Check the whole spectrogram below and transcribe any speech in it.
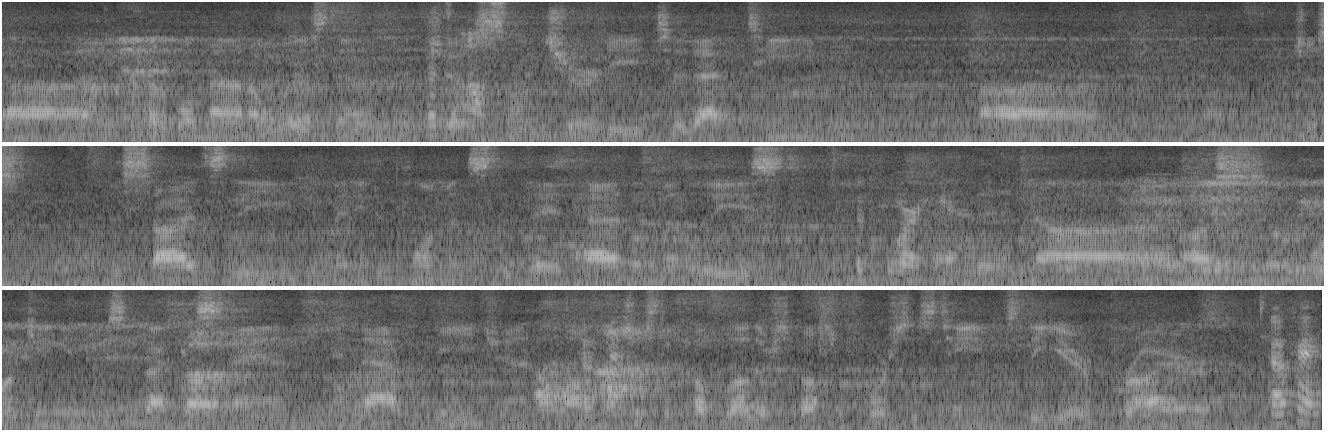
uh, an incredible amount of wisdom and That's just awesome. maturity to that team. Uh, you know, just besides the, the many deployments that they had had in the Middle East, and then uh, us working in Uzbekistan in that region, along Okay. with just a couple other special forces teams the year prior. Okay.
